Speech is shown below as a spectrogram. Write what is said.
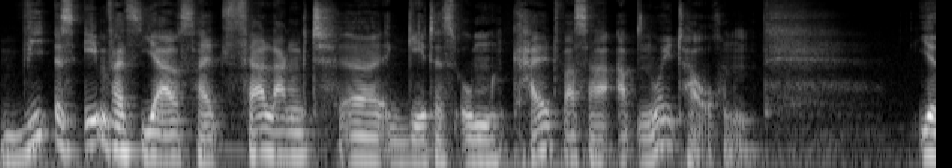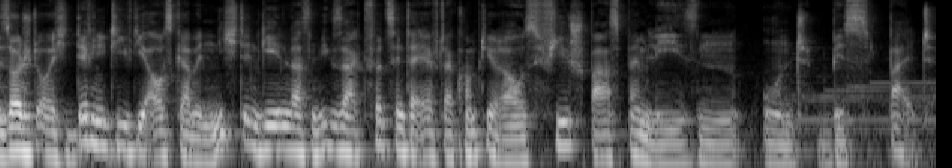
Wie es ebenfalls die Jahreszeit verlangt, äh, geht es um Kaltwasser-Apnoe-Tauchen. Ihr solltet euch definitiv die Ausgabe nicht entgehen lassen. Wie gesagt, 14.11. kommt ihr raus. Viel Spaß beim Lesen und bis bald.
